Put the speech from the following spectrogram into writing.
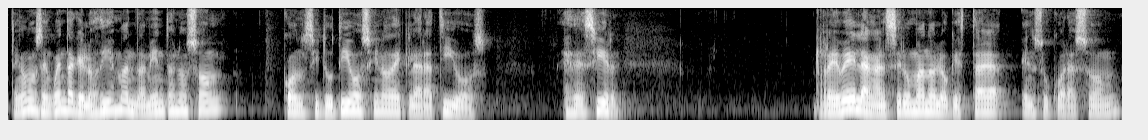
tengamos en cuenta que los diez mandamientos no son constitutivos sino declarativos. Es decir, revelan al ser humano lo que está en su corazón,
